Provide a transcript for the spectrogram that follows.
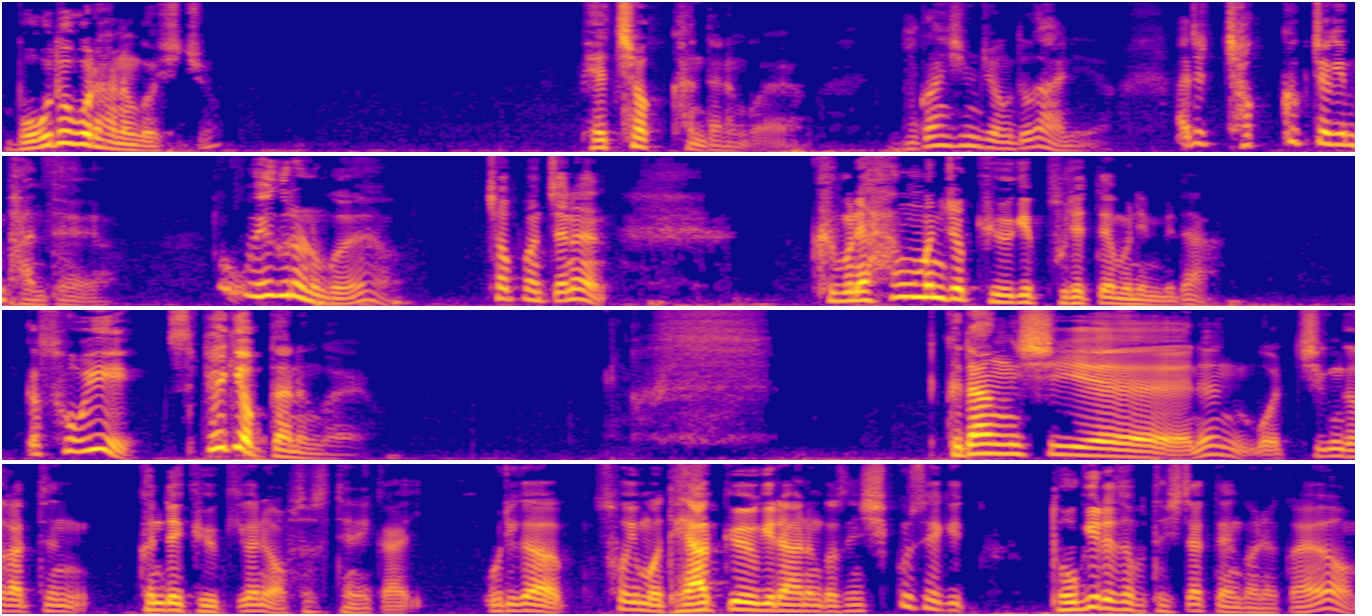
모독을 하는 것이죠. 배척한다는 거예요. 무관심 정도가 아니에요. 아주 적극적인 반대예요. 왜 그러는 거예요? 첫 번째는 그분의 학문적 교육의 부재 때문입니다. 그러니까 소위 스펙이 없다는 거예요. 그 당시에는 뭐 지금과 같은 근대 교육기관이 없었을 테니까 우리가 소위 뭐 대학 교육이라는 것은 19세기 독일에서부터 시작된 거니까요.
